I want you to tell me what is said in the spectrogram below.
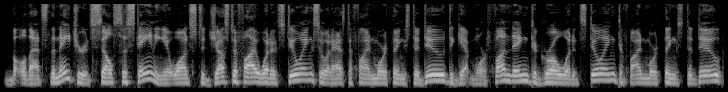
well that's the nature. It's self-sustaining. It wants to justify what it's doing so it has to find more things to do to get more funding to grow what it's doing to find more things to do.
